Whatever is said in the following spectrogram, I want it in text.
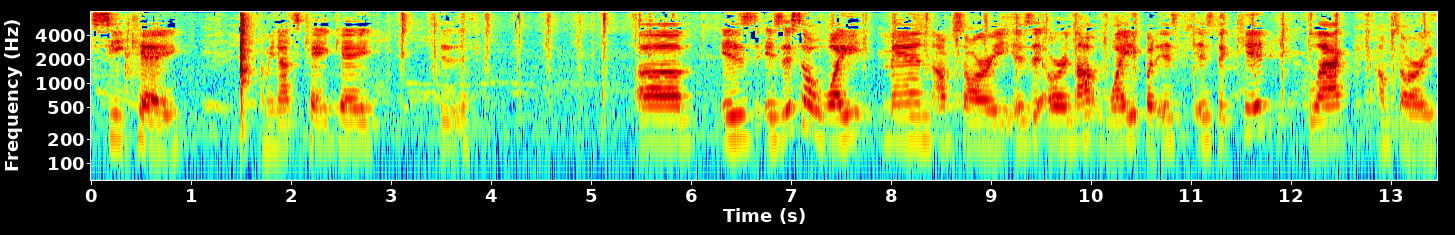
CK. I mean, that's KK. Um, is is this a white man? I'm sorry. Is it or not white? But is is the kid black? I'm sorry,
